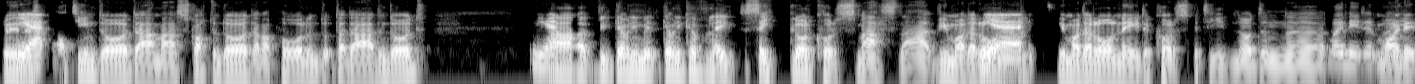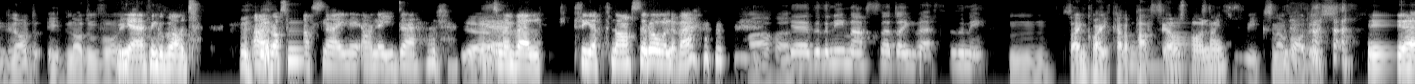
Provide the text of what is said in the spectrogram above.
Blwyddyn yeah. nesaf, ti'n dod, a mae Scott yn dod, a mae Paul yn dod, a dad yn dod. Yeah. A fi, gewn ni, gewn ni cyfle i seiclo'r cwrs mas na. Fi'n mod ar ôl yeah fi mod ar ôl wneud y cwrs beth hyd yn oed yn... Uh, Mae'n neud yn fwy. Mae'n neud hyd yn oed yn fwy. Ie, yeah, fi'n gwybod. a ros mas na i a wneud e. Yeah. So mae'n fel tri wythnos ar ôl y fe. Ma fe. Ie, yeah, byddwn ni mas na daifeth, byddwn ni. Mm. Sa'n gwaith cael y pasi oh, ar ysbos oh, nice. weeks yn anffodus. Ie.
